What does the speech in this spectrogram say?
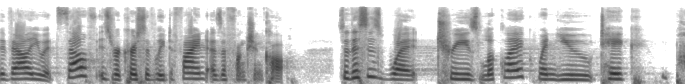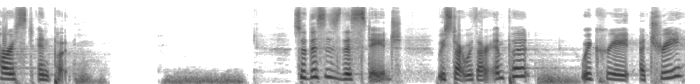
The value itself is recursively defined as a function call. So this is what trees look like when you take parsed input. So this is this stage. We start with our input, we create a tree,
